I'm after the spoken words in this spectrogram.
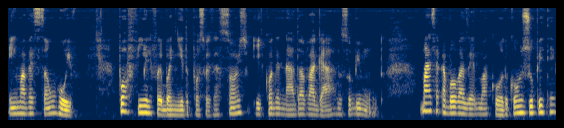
em uma versão ruiva. Por fim, ele foi banido por suas ações e condenado a vagar no submundo, mas acabou fazendo um acordo com Júpiter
